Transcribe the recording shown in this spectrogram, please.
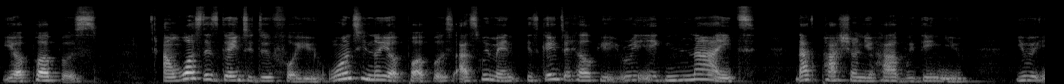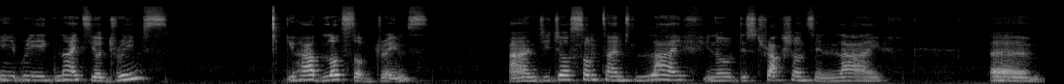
your purpose and what's this going to do for you? Once you know your purpose as women, it's going to help you reignite that passion you have within you. You reignite your dreams. You have lots of dreams, and you just sometimes life, you know, distractions in life, um,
